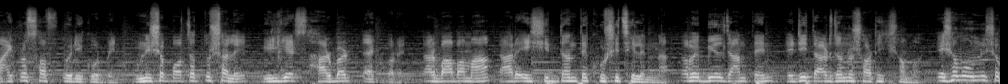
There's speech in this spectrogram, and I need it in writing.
মাইক্রোসফট তৈরি করবেন উনিশশো পঁচাত্তর সালে বিল গেটস হার্ভার্ড ত্যাগ করেন। তার বাবা মা তার এই সিদ্ধান্তে খুশি ছিলেন না। তবে বিল জানতেন এটি তার জন্য সঠিক সময়। এ সময় উনিশশো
